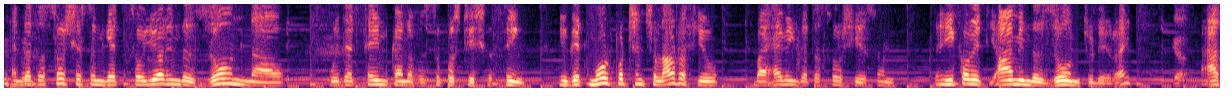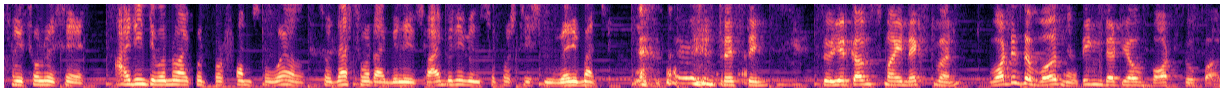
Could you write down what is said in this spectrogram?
and that association gets so you're in the zone now with that same kind of a superstitious thing. You get more potential out of you by having that association. You call it, I'm in the zone today, right? Yeah. Athletes always say, I didn't even know I could perform so well. So that's what I believe. So I believe in superstition very much. Interesting. So here comes my next one. What is the worst Yeah. thing that you have bought so far?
